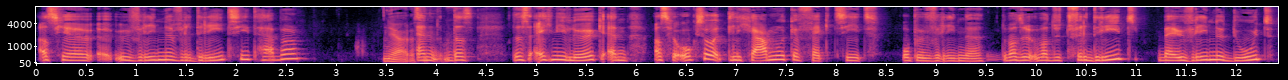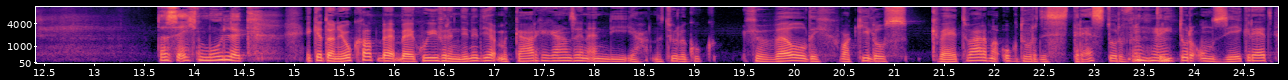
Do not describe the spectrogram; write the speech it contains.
als je eh, je vrienden verdriet ziet hebben. Ja, dat is... En dat is, dat is echt niet leuk. En als je ook zo het lichamelijke effect ziet op je vrienden. Wat, wat het verdriet bij je vrienden doet, dat is echt moeilijk. Ik heb dat nu ook gehad bij, bij goede vriendinnen die uit elkaar gegaan zijn en die ja, natuurlijk ook geweldig wat kilo's kwijt waren, maar ook door de stress, door verdriet, door onzekerheid.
